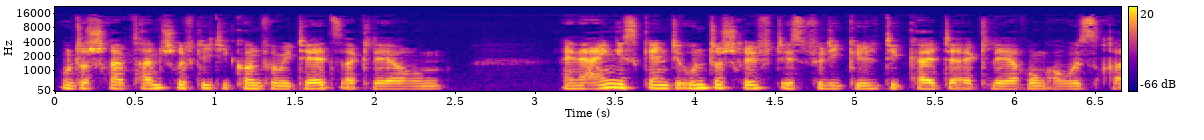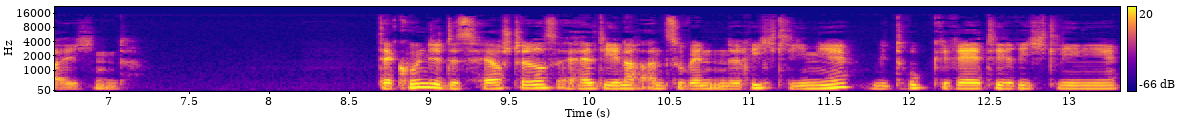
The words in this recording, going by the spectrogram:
unterschreibt handschriftlich die Konformitätserklärung. Eine eingescannte Unterschrift ist für die Gültigkeit der Erklärung ausreichend. Der Kunde des Herstellers erhält je nach anzuwendende Richtlinie wie Druckgeräte-Richtlinie,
